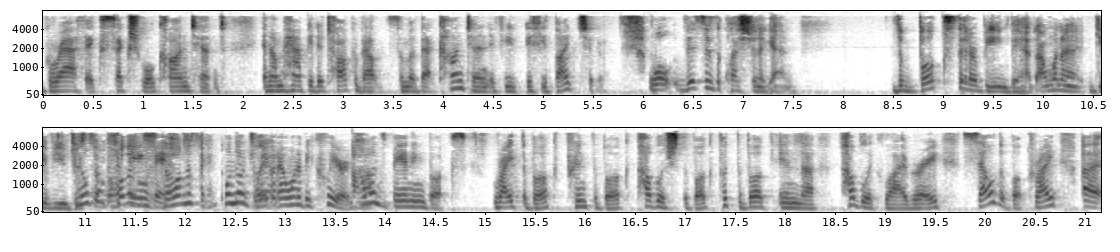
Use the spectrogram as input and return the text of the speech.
graphic, sexual content. And I'm happy to talk about some of that content if you if you'd like to. Well, this is the question again. The books that are being banned, I want to give you just no some. books hold are on, being banned. No, hold on a second. Well, no, Joy, but. I want to be clear. Uh-huh. No one's banning books. Write the book, print the book, publish the book, put the book in the public library, sell the book, right? Uh,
